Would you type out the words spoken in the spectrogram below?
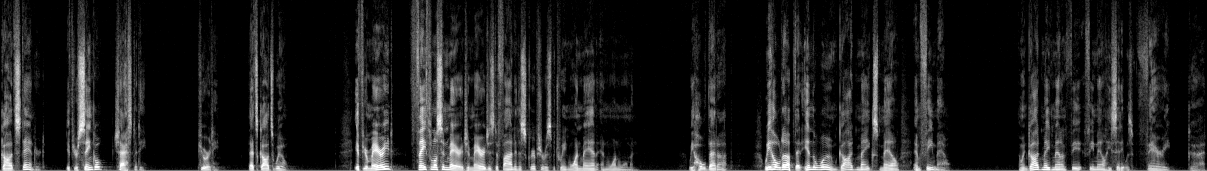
God's standard. If you're single, chastity, purity. That's God's will. If you're married, faithfulness in marriage, and marriage is defined in the scripture as between one man and one woman. We hold that up. We hold up that in the womb, God makes male and female. And when God made male and fe- female, He said it was very good.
